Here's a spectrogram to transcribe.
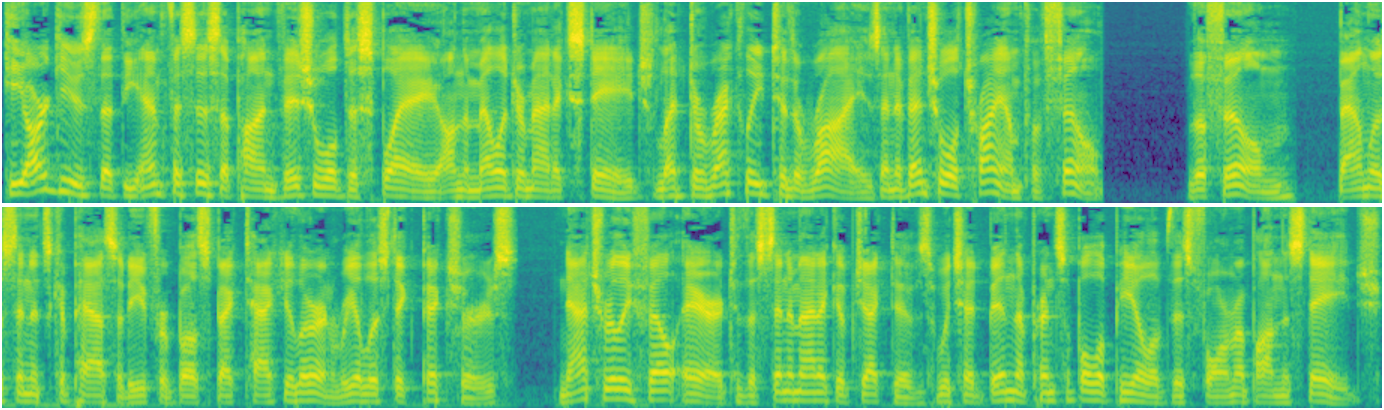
He argues that the emphasis upon visual display on the melodramatic stage led directly to the rise and eventual triumph of film. The film, boundless in its capacity for both spectacular and realistic pictures, naturally fell heir to the cinematic objectives which had been the principal appeal of this form upon the stage.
